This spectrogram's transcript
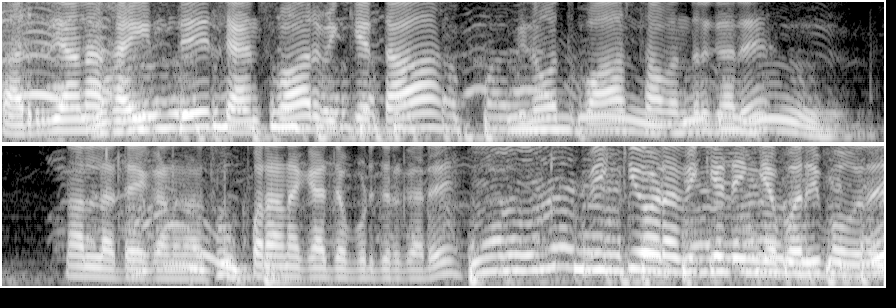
சரியான ஹைட்டு சான்ஸ் பார் விக்கெட்டா வினோத் பாஸ்டாக வந்திருக்காரு. நல்ல டேக்கானுங்க சூப்பரான கேட்சை பிடிச்சிருக்காரு. விக்கியோட விக்கெட் இங்கே பறி போகுது.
